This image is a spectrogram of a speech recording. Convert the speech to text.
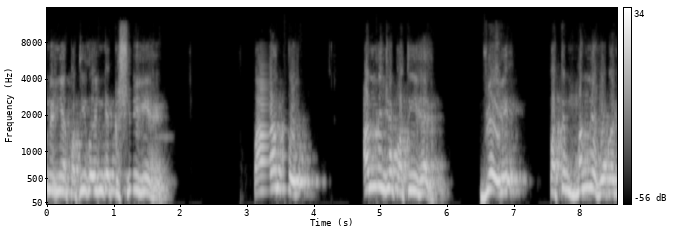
नहीं है, पति तो इनके कृष्ण ही हैं। परंतु अन्य जो पति हैं, वे पति मन्य होकर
